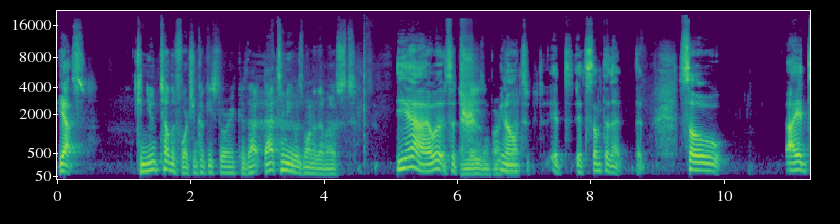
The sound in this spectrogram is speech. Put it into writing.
Yes. Can you tell the fortune cookie story? Because that that to me was one of the most. Yeah, it was it's a tr- Amazing part You know, it's, it's it's something that that. So, I had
